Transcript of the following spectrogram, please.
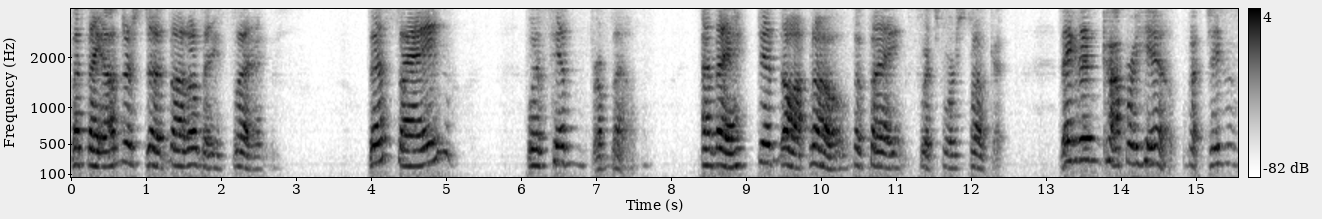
But they understood none of these things this saying was hidden from them, and they did not know the things which were spoken. They didn't comprehend what Jesus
